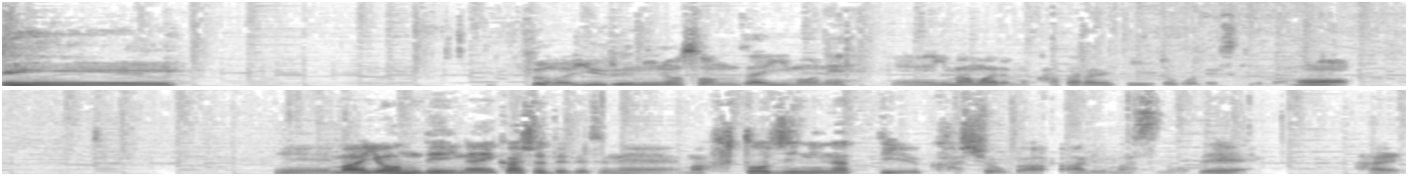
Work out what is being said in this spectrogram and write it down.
えー、その緩みの存在もね、えー、今までも語られているところですけれども、えー、まあ読んでいない箇所でですね、まあ太字になっている箇所がありますので、はい。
